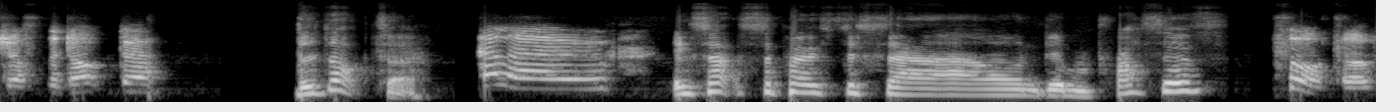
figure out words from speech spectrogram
Just the doctor. The doctor. Hello. Is that supposed to sound impressive? Sort of.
